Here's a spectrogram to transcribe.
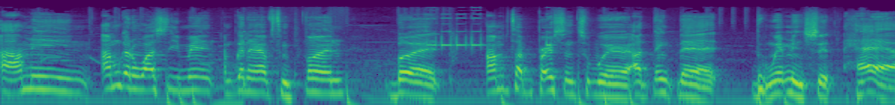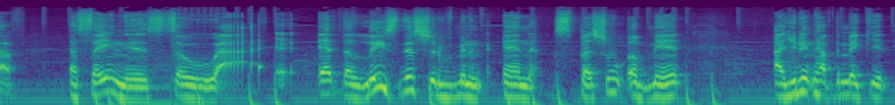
I mean, I'm gonna watch the event. I'm gonna have some fun, but I'm the type of person to where I think that the women should have a say in this. So uh, at the least, this should have been an, an special event. Uh, you didn't have to make it.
